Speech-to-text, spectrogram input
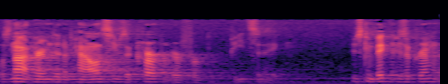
was not groomed in a palace. He was a carpenter, for Pete's sake. He was convicted as a criminal.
